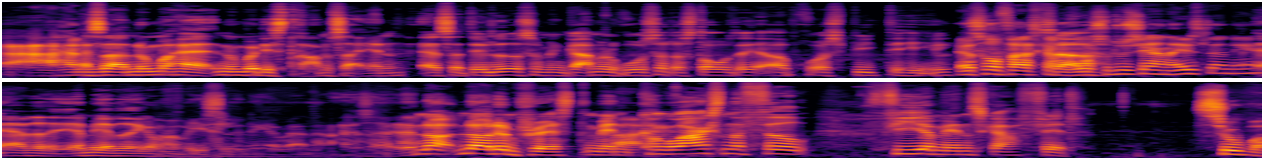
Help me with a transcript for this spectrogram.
Ja, han- Altså, nu må, have, nu må de stramme sig an. Altså, det lyder som en gammel russer, der står der og prøver at speak det hele. Jeg tror faktisk, han Så- er russer. Du siger, han er islænding, ikke? Jeg ved, jamen, jeg ved ikke, om han var islænding eller hvad. Nej, altså, not, not impressed, men Nej. konkurrencen er fed. Fire mennesker, fedt. Super.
